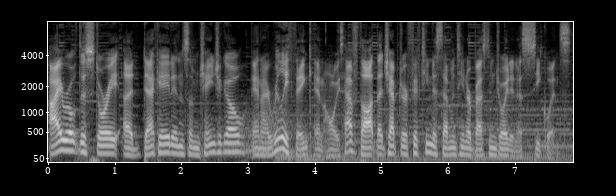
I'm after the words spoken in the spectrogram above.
I wrote this story a decade and some change ago, and I really think, and always have thought, that chapter 15 to 17 are best enjoyed in a sequence.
